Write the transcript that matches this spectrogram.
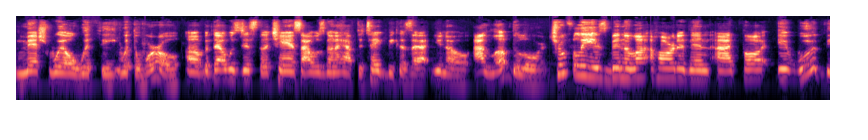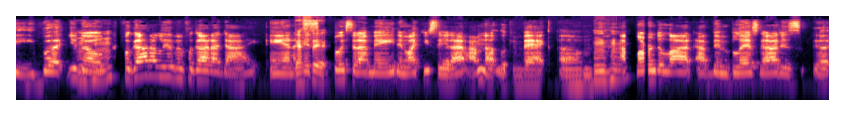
mesh well with the with the world. Uh, but that was just a chance I was gonna have to take because I, you know, I love the Lord. Truthfully, it's been a lot harder than I thought it would be. But you know, Mhm. for God I live and for God I die. And That's it's it. a choice that I made. And like you said, I, I'm not looking back. Um, Mhm. I've learned a lot. I've been blessed. God has uh,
